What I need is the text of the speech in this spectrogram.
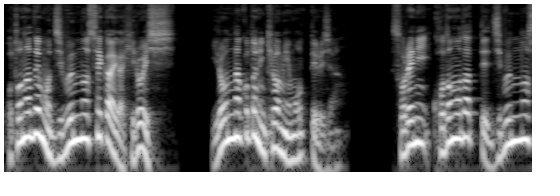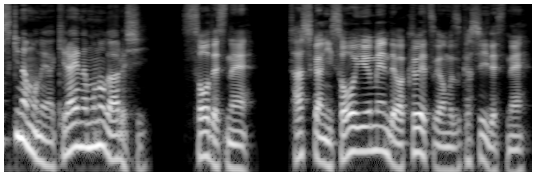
大人でも自分の世界が広いし、いろんなことに興味を持ってるじゃん。それに子供だって自分の好きなものや嫌いなものがあるし。そうですね。確かにそういう面では区別が難しいですね。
